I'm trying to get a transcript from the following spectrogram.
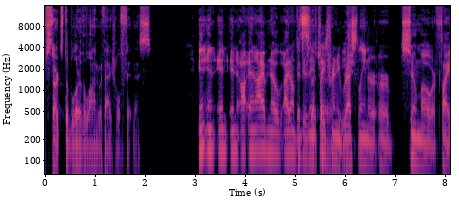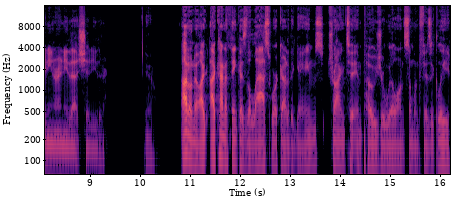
starts to blur the line with actual fitness." And and and and, uh, and I have no. I don't think It's there's any place for any niche. wrestling or or sumo or fighting or any of that shit either. Yeah. I don't know. I, I kind of think as the last workout of the games, trying to impose your will on someone physically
